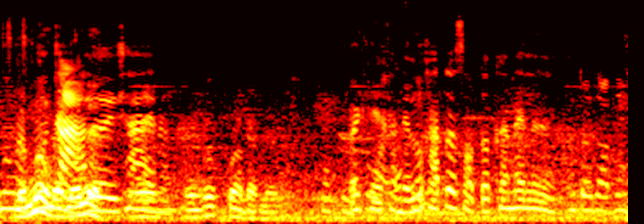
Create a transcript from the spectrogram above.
ม่วงแบแบบบม่ม่ววงงแบบจ๋านั้นเลยใช่ค่ะผมก็กลัวแบบนั้นโอเคค่ะเดี๋ยวลูกค้าตรวจสอบตัวเครื่องได้เลยตัวจอบยัง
